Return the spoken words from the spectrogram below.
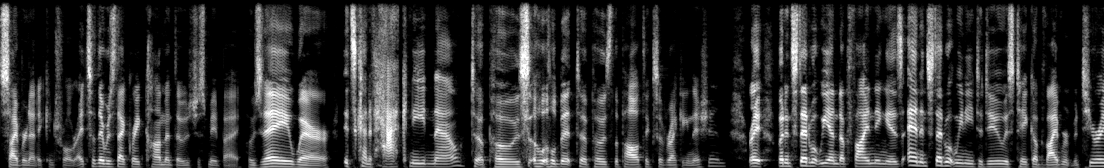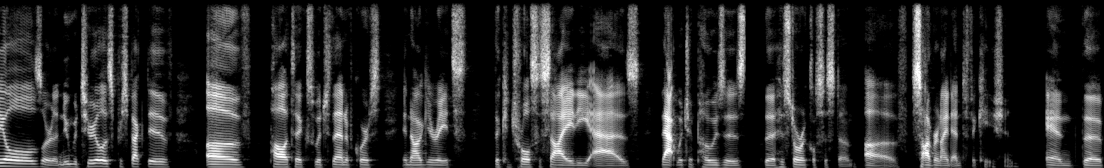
cybernetic control, right? So there was that great comment that was just made by Jose where it's kind of hackneyed now to oppose a little bit to oppose the politics of recognition, right? But instead what we end up finding is and instead what we need to do is take up vibrant materials or a new materialist perspective of politics which then of course inaugurates the control society as that which opposes the historical system of sovereign identification and the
